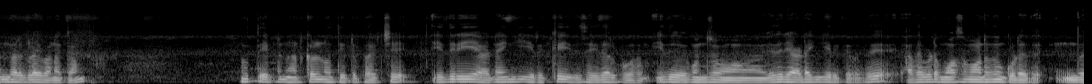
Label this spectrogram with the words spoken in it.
நண்பர்களே வணக்கம். நூற்றி எட்டு நாட்கள் நூற்றி எட்டு பயிற்சி. எதிரி அடங்கி இருக்க இது செய்தால் போதும். இது கொஞ்சம் எதிரி அடங்கி இருக்கிறது. அதை விட மோசமானதும் கூட இது. இந்த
